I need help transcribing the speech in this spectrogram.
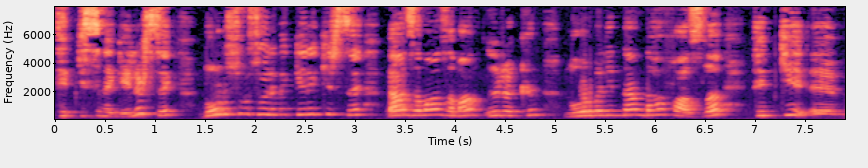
tepkisine gelirsek doğrusunu söylemek gerekirse ben zaman zaman Irak'ın normalinden daha fazla tepki e,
